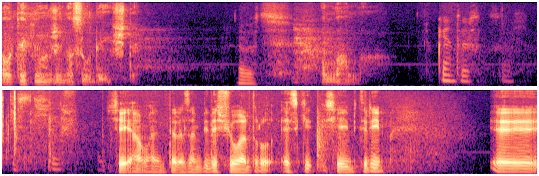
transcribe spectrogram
Ya o teknoloji nasıl değişti? Evet. Allah Allah. Çok enteresan. Şey ama enteresan. Bir de şu vardır o eski şeyi bitireyim. Ee,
